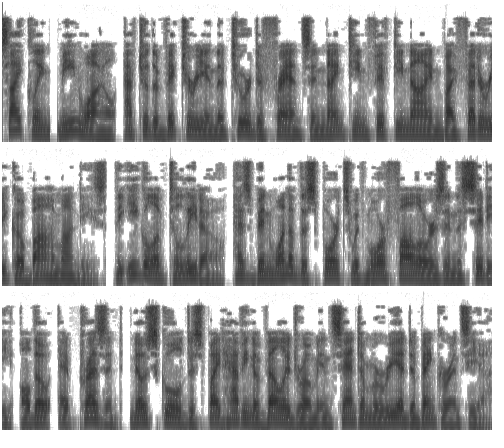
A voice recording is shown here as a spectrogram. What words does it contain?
Cycling, meanwhile, after the victory in the Tour de France in 1959 by Federico Bahamontes, the Eagle of Toledo, has been one of the sports with more followers in the city, although, at present, no school despite having a velodrome in Santa Maria de Benquerencia.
